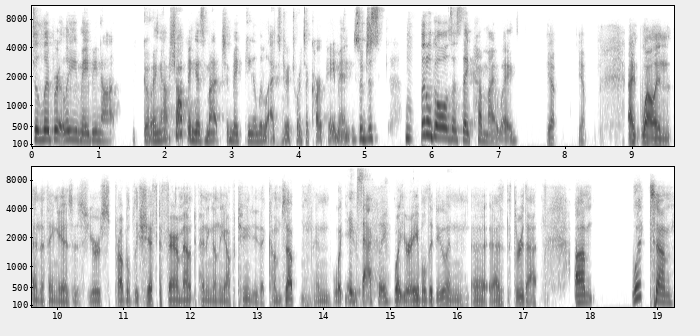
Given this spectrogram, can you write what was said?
deliberately maybe not going out shopping as much and making a little mm-hmm. extra towards a car payment. So just little goals as they come my way. Yep. Yep. And well, and and the thing is, is yours probably shift a fair amount depending on the opportunity that comes up and what you exactly what you're able to do and uh, as, through that. Um, what um,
